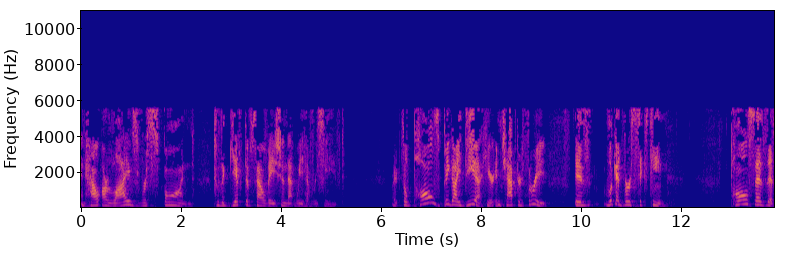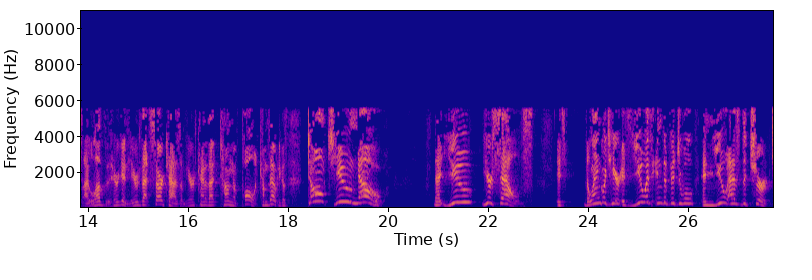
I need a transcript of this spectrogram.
and how our lives respond to the gift of salvation that we have received. Right? So Paul's big idea here in chapter 3 is look at verse 16. Paul says this. I love it. Here again, here's that sarcasm. Here's kind of that tongue of Paul. It comes out. He goes, Don't you know that you yourselves, it's the language here is you as individual and you as the church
